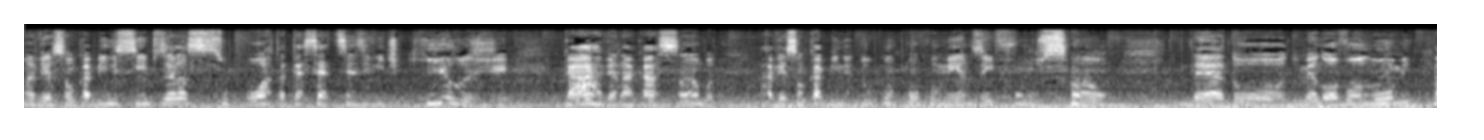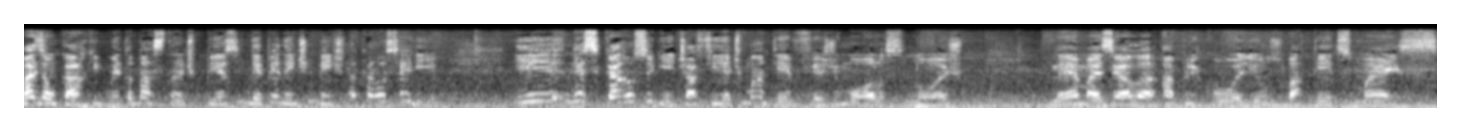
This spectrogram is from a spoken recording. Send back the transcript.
a versão cabine simples ela suporta até 720 kg de carga na caçamba. A versão cabine dupla um pouco menos em função né, do, do menor volume, mas é um carro que aguenta bastante peso independentemente da carroceria. E nesse carro é o seguinte, a Fiat manteve fez de molas, lógico, né? Mas ela aplicou ali uns batentes mais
